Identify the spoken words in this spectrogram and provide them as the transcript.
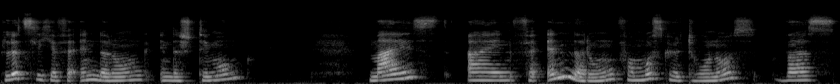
plötzliche Veränderung in der Stimmung. Meist eine Veränderung vom Muskeltonus, was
